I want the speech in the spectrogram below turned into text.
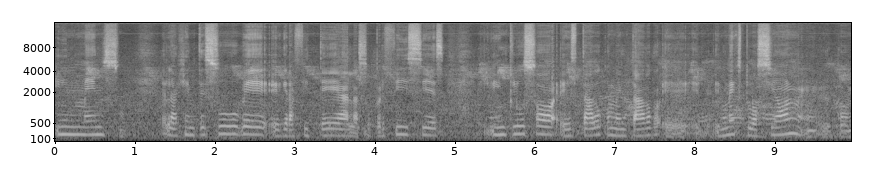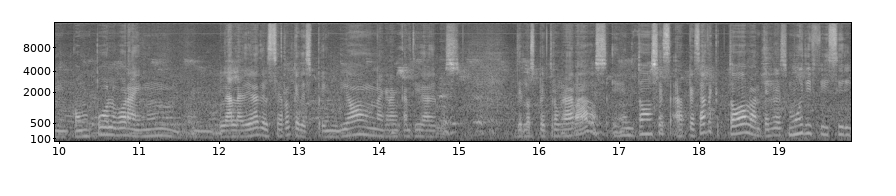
inmenso la gente sube, eh, grafitea las superficies, incluso está documentado eh, una explosión eh, con, pólvora en, la ladera del cerro que desprendió una gran cantidad de los, de petrograbados. Entonces, a pesar de que todo lo anterior es muy difícil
